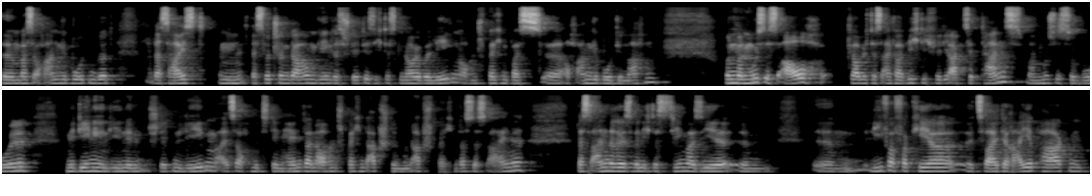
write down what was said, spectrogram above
ähm, was auch angeboten wird. Das heißt, ähm, es wird schon darum gehen, dass Städte sich das genau überlegen, auch entsprechend was äh, auch Angebote machen. Und man muss es auch, glaube ich, das ist einfach wichtig für die Akzeptanz. Man muss es sowohl mit denjenigen, die in den Städten leben, als auch mit den Händlern auch entsprechend abstimmen und absprechen. Das ist das eine. Das andere ist, wenn ich das Thema sehe, ähm, ähm, Lieferverkehr, äh, zweite Reihe parken,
